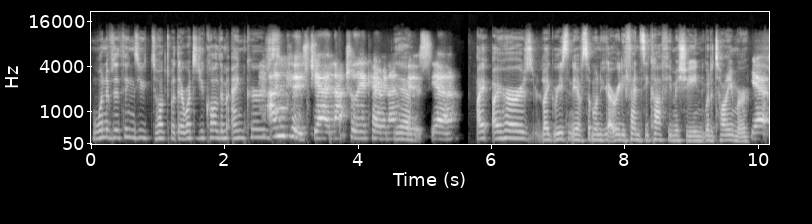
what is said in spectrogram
One of the things you talked about there, what did you call them? Anchors? Anchors, yeah, naturally occurring anchors, yeah. yeah. I, I heard like recently of someone who got a really fancy coffee machine with a timer. Yeah.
